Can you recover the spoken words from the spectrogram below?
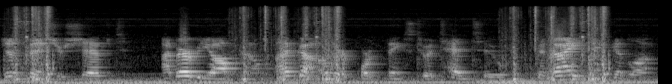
just finish your shift. I better be off now. I've got other important things to attend to. Good night and good luck.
